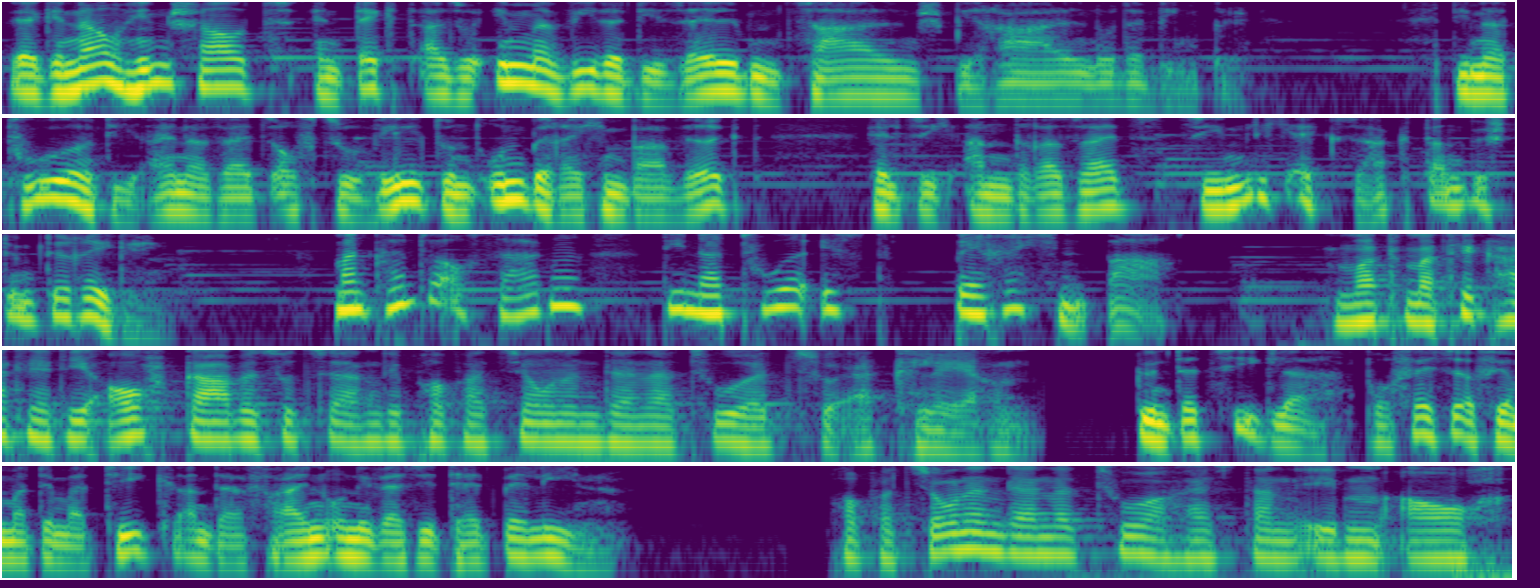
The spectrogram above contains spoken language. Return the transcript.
Wer genau hinschaut, entdeckt also immer wieder dieselben Zahlen, Spiralen oder Winkel. Die Natur, die einerseits oft so wild und unberechenbar wirkt, hält sich andererseits ziemlich exakt an bestimmte Regeln. Man könnte auch sagen, die Natur ist berechenbar. Mathematik hat ja die Aufgabe, sozusagen die Proportionen der Natur zu erklären. Günter Ziegler, Professor für Mathematik an der Freien Universität Berlin. Proportionen der Natur heißt dann eben auch,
